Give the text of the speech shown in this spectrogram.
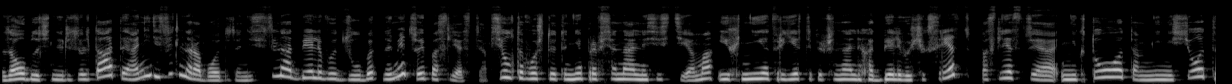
заоблачные результаты, они действительно работают, они действительно отбеливают зубы, но имеют свои последствия. В силу того, что это не профессиональная система, их нет в реестре профессиональных отбеливающих средств, последствия никто там не несет,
